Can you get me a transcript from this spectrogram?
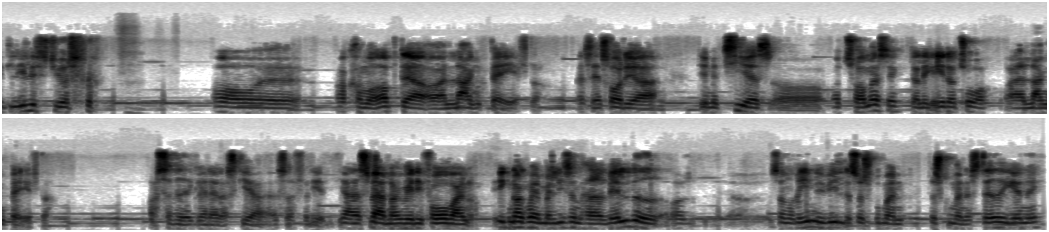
et lille styrt. og, øh, og kommer op der og er langt bagefter. Altså jeg tror, det er, det er Mathias og, og Thomas, ikke, der ligger et og to og er langt bagefter. Og så ved jeg ikke, hvad der, der sker. Altså, fordi jeg havde svært nok ved det i forvejen. Ikke nok med, at man ligesom havde væltet og øh, sådan rimelig vildt, og så skulle man, så skulle man afsted igen. Ikke?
